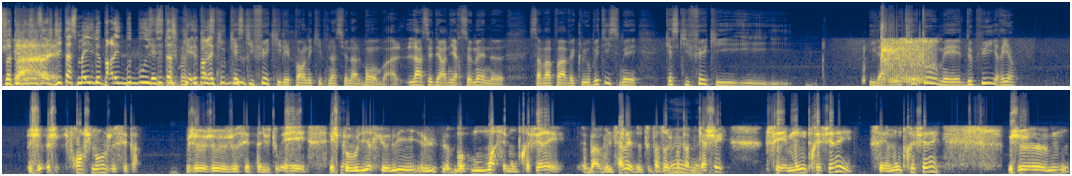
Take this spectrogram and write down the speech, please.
soit que des que- messages. Dites à Smaïl de parler de bout de. Qu'est-ce Dites à qu'est-ce qui- fait qu'il n'est pas en équipe nationale? Bon, bah, là, ces dernières semaines, euh, ça va pas avec lui au Bétis, mais qu'est-ce qui fait qu'il il, il arrive très tôt, mais depuis, rien? Je, je- franchement, je sais pas. Je, je, je sais pas du tout. Et, et je peux vous dire que lui, le- bon, moi, c'est mon préféré. Ben, vous le savez, de toute façon, je ne peux pas me cacher. C'est mon préféré. C'est mon préféré. Je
